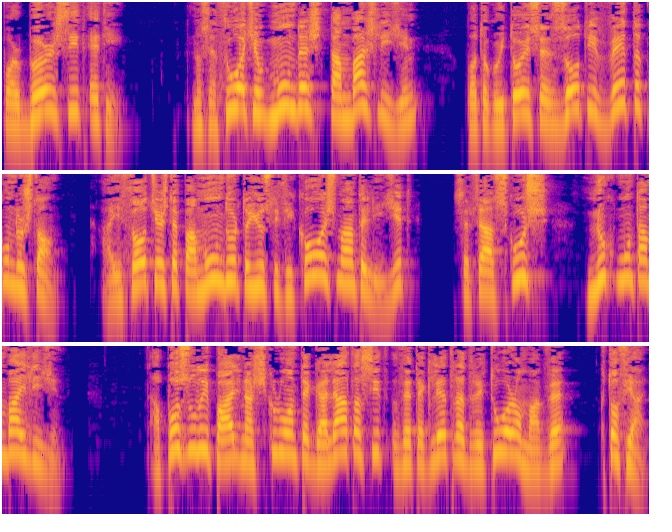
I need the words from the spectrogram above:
por bërësit e tij. Nëse thua që mundesh ta mbash ligjin, po të kujtoj se Zoti vetë të kundërshton. Ai thotë që është e pamundur të justifikohesh me anë të ligjit, sepse askush nuk mund ta mbajë ligjin. Apostulli Pal na shkruan te Galatasit dhe tek letra drejtuar Romakëve këto fjalë.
